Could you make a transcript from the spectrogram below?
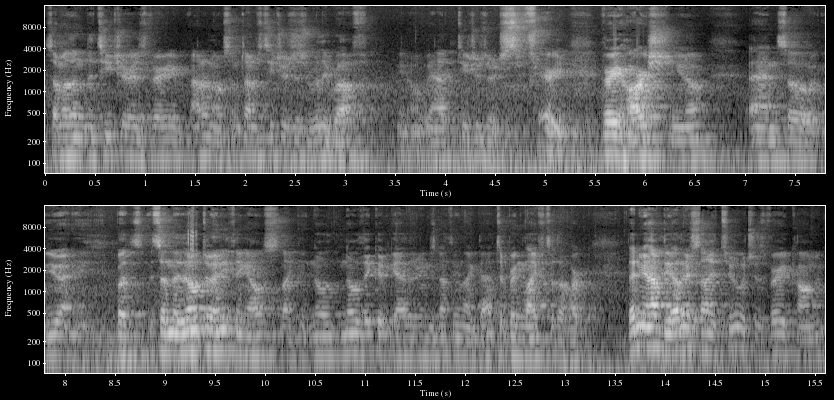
Some of them, the teacher is very, I don't know, sometimes teachers just really rough. You know, we had teachers are just very, very harsh, you know. And so you, but so they don't do anything else, like no no dhikr gatherings, nothing like that, to bring life to the heart. Then you have the other side too, which is very common,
